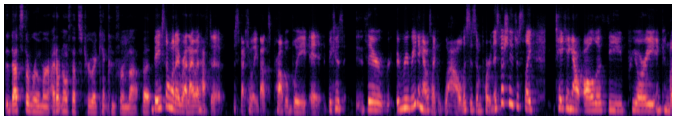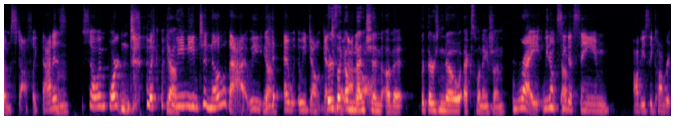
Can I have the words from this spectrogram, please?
That's the rumor. I don't know if that's true. I can't confirm that, but based on what I read, I would have to speculate that's probably it. Because they're rereading i was like wow this is important. Especially just like taking out all of the Priori Incantatem stuff. Like that is mm-hmm. so important. Like yeah. we need to know that. We yeah. and we don't get there's like a mention of it but there's no explanation. Right. We don't see yeah. the same obviously conver-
